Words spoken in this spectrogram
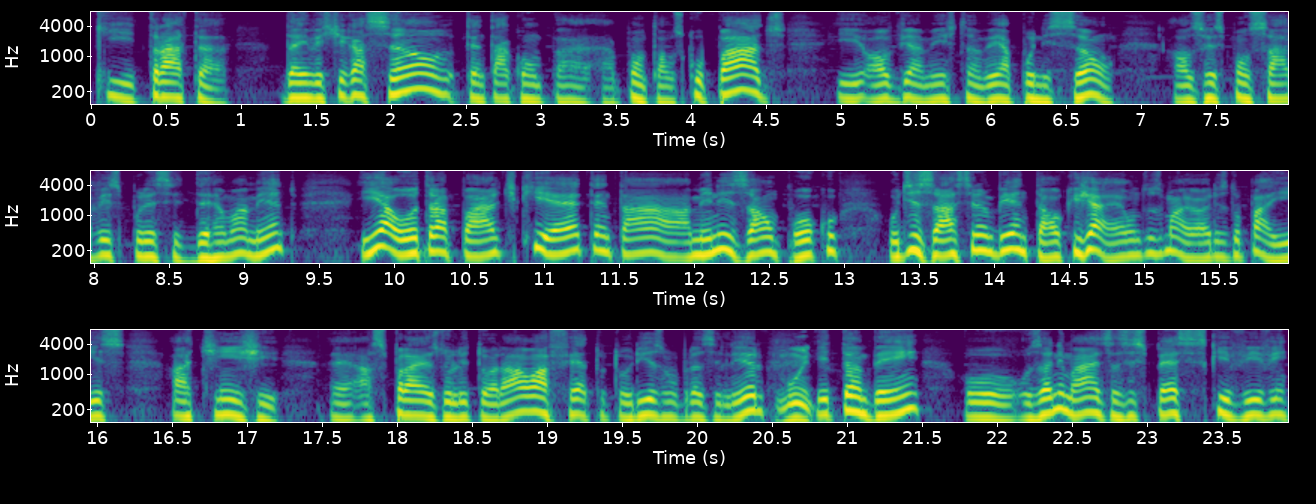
que trata da investigação, tentar apontar os culpados e, obviamente, também a punição aos responsáveis por esse derramamento, e a outra parte que é tentar amenizar um pouco o desastre ambiental, que já é um dos maiores do país, atinge é, as praias do litoral, afeta o turismo brasileiro Muito. e também o, os animais, as espécies que vivem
